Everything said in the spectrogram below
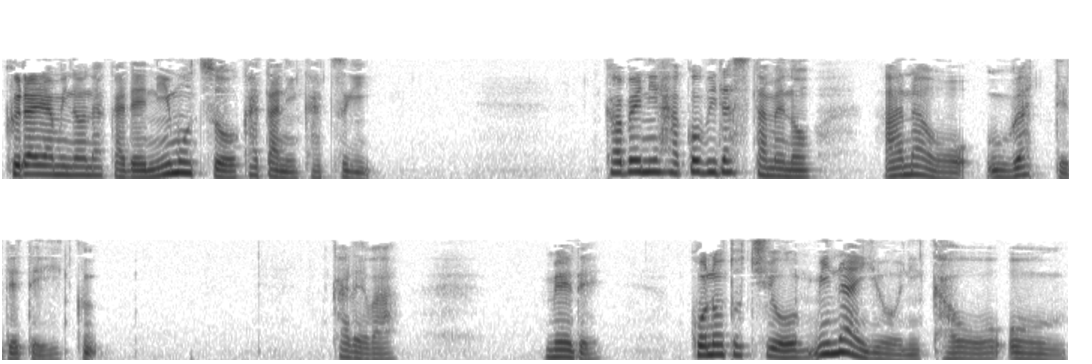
暗闇の中で荷物を肩に担ぎ、壁に運び出すための穴をうがって出ていく。彼は目でこの土地を見ないように顔を覆う。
